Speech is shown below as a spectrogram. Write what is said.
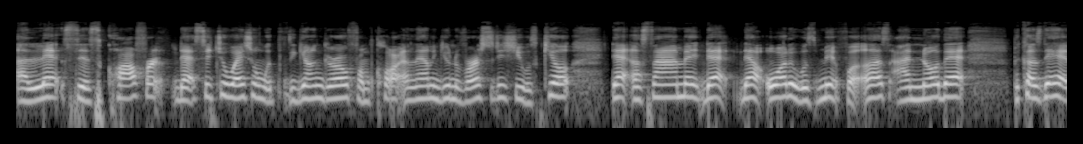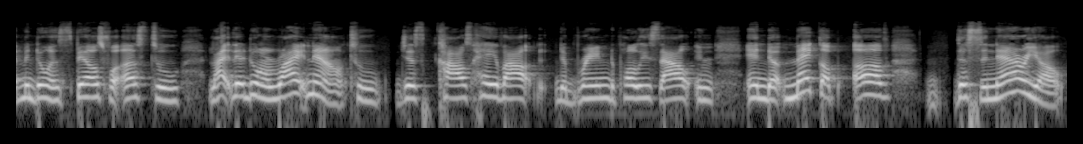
Alexis Crawford, that situation with the young girl from Clark Atlanta University, she was killed. That assignment, that that order was meant for us. I know that because they had been doing spells for us to, like they're doing right now, to just cause havoc, out, to bring the police out, and and the makeup of the scenario.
